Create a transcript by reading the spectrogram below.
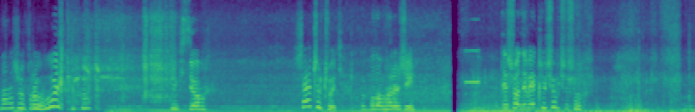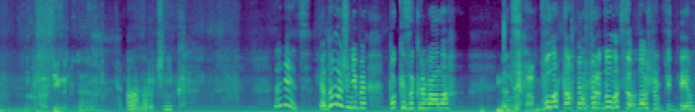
Нашу прогулянку. І все. Ще чуть-чуть, би було в гаражі. А ти що, не виключив чи що? Ручник не поставив. А, на ручник. Та ні, я думаю, що ніби поки закривала, Було Це- там. була там, а вернулася вона вже під тим.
